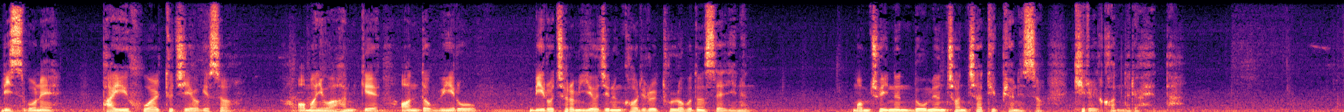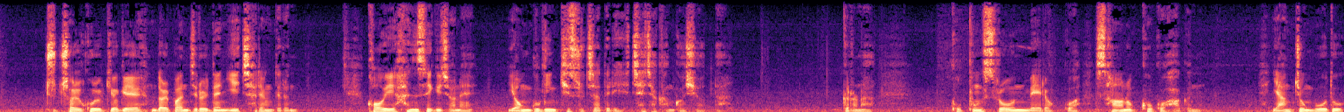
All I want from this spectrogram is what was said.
리스본의 바이후 알투 지역에서 어머니와 함께 언덕 위로 미로처럼 이어지는 거리를 둘러보던 셀리는 멈춰 있는 노면 전차 뒤편에서 길을 건너려 했다. 주철 골격에 널빤지를 댄 이 차량들은 거의 한 세기 전에 영국인 기술자들이 제작한 것이었다. 그러나 고풍스러운 매력과 산업 고고학은 양쪽 모두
